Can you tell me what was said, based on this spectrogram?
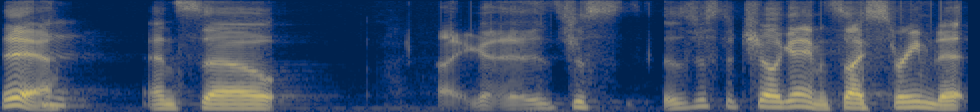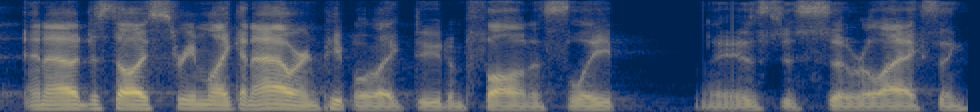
Yeah. Mm. And so like it's just it's just a chill game. And so I streamed it and I would just always stream like an hour and people were like, dude, I'm falling asleep. Like, it's just so relaxing.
